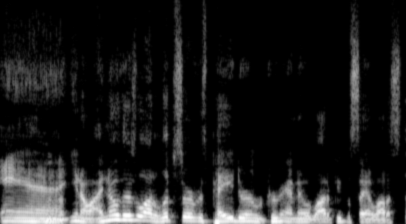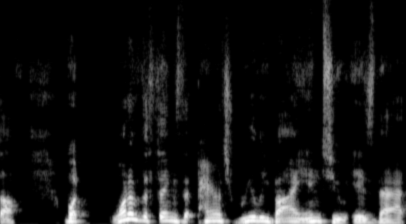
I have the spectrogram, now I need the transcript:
And, mm-hmm. you know, I know there's a lot of lip service paid during recruiting. I know a lot of people say a lot of stuff. But one of the things that parents really buy into is that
